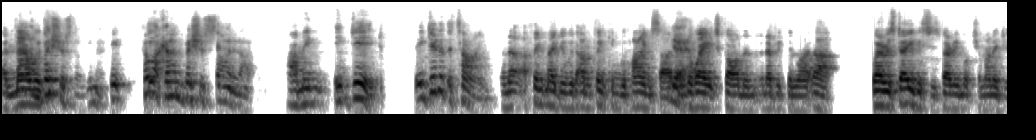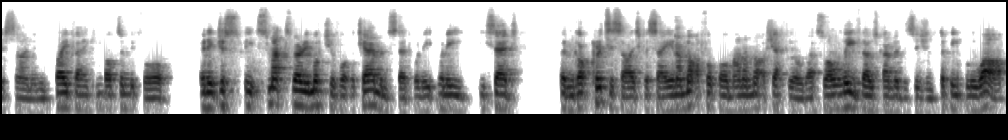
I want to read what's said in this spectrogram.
And Felt now ambitious though, didn't it? it, Felt it- like an ambitious signing. I. I mean, it did. It did at the time, and I think maybe with I'm thinking with hindsight, Yeah. with the way it's gone and, and everything like that. Whereas Davies is very much a manager's signing. He's played for Heckingbottom before, and it just it smacks very much of what the chairman said when he when he he said and got criticised for saying, "I'm not a football man. I'm not a Sheffielder, so I'll leave those kind of decisions to people who are."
